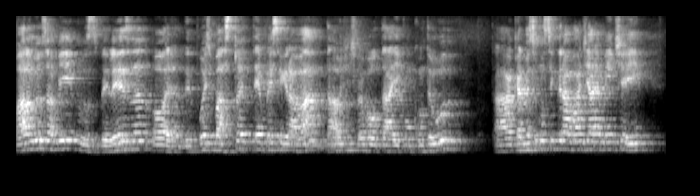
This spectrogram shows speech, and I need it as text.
Fala meus amigos, beleza? Olha, depois de bastante tempo aí sem gravar, tá? A gente vai voltar aí com conteúdo, tá? Quero ver se eu consigo gravar diariamente aí,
